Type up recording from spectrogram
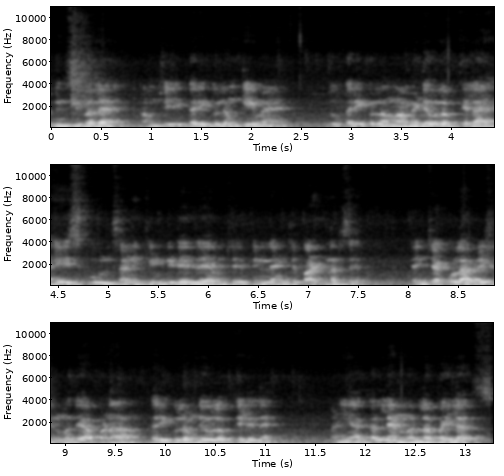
प्रिन्सिपल आहे आमची जी करिक्युलम टीम आहे जो करिक्युलम आम्ही डेव्हलप केला आहे हे स्कूल्स आणि किंडी डेज हे आमचे फिनलँडचे पार्टनर्स आहेत. त्यांच्या कोलॅबरेशनमध्ये आपण हा करिक्युलम डेव्हलप केलेला आहे. आणि या कल्याणमधला पहिलाच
